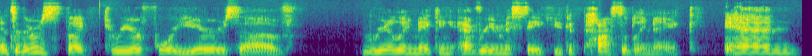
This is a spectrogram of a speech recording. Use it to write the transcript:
And so there was like three or four years of really making every mistake you could possibly make. And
